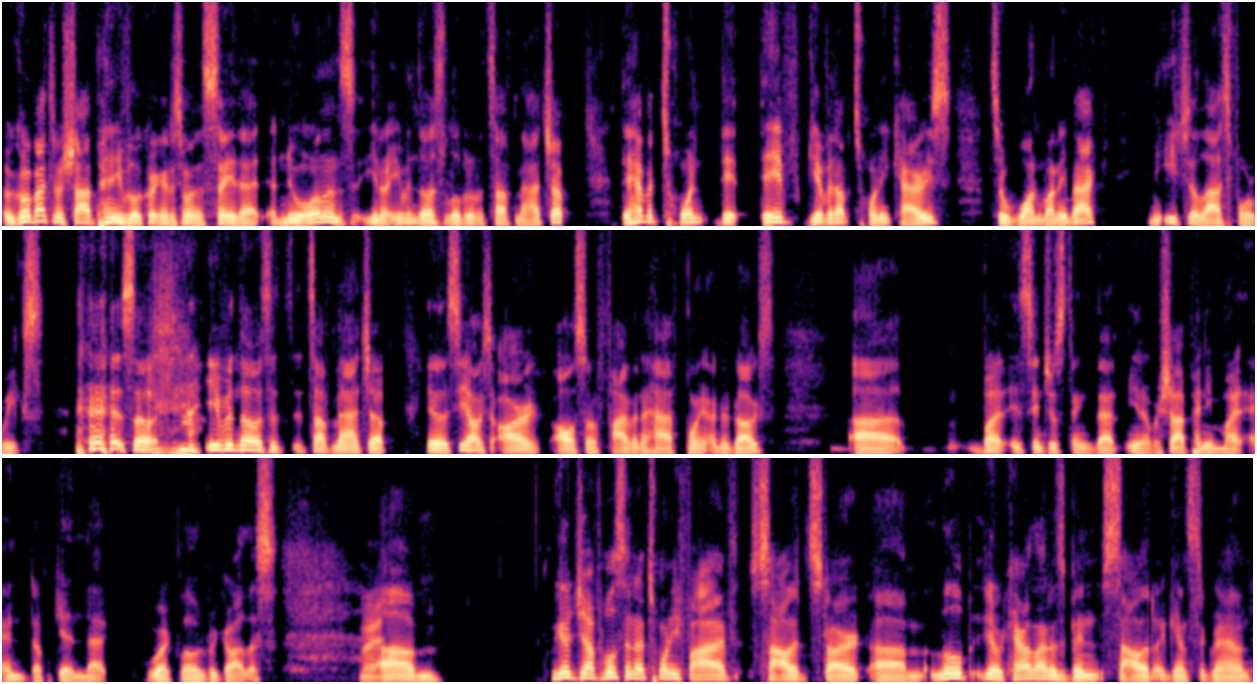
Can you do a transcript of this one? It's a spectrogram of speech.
going back to Rashaad Penny real quick, I just want to say that New Orleans, you know, even though it's a little bit of a tough matchup, they have a twenty. They, they've given up twenty carries to one running back in each of the last four weeks. so even though it's a, a tough matchup, you know, the Seahawks are also five and a half point underdogs. Uh, but it's interesting that you know Rashaad Penny might end up getting that workload regardless. Right. Um, we got Jeff Wilson at 25, solid start. Um, a little, you know, Carolina's been solid against the ground,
